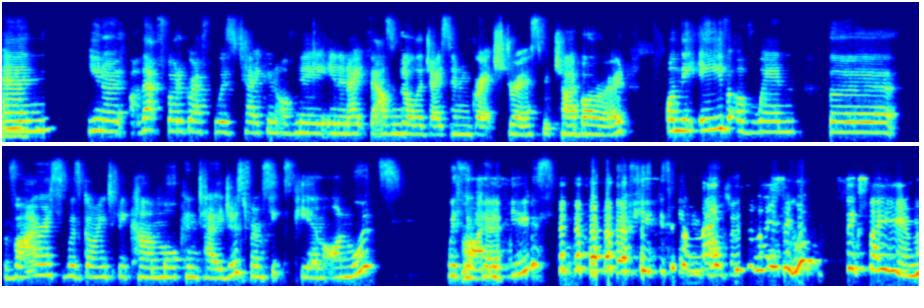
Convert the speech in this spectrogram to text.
Mm. And you know that photograph was taken of me in an eight thousand dollar Jason and Grech dress, which I borrowed on the eve of when the virus was going to become more contagious from 6 p.m. onwards with the right. curfews. amazing. amazing. 6 a.m.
